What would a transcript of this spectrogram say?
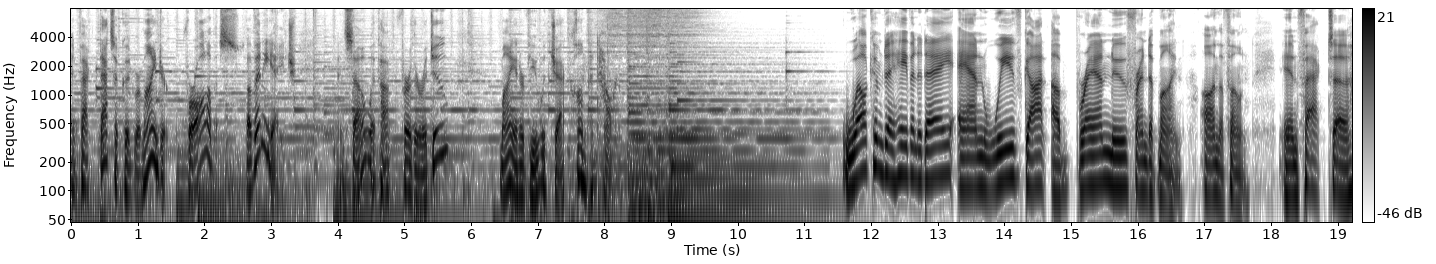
In fact, that's a good reminder for all of us of any age. And so, without further ado, my interview with Jack Klumpenhower. Welcome to Haven today, and we've got a brand new friend of mine on the phone. In fact, uh,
